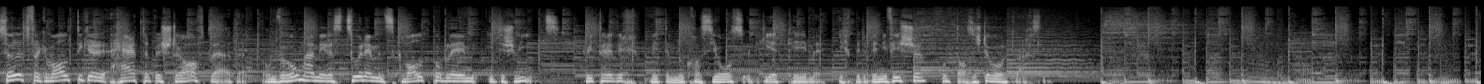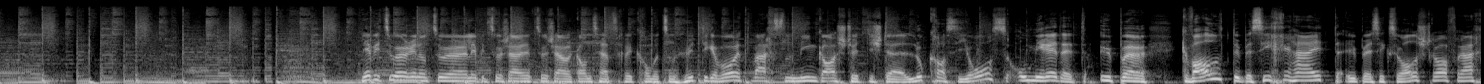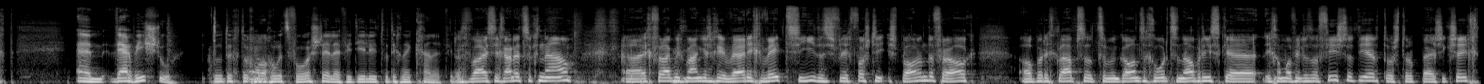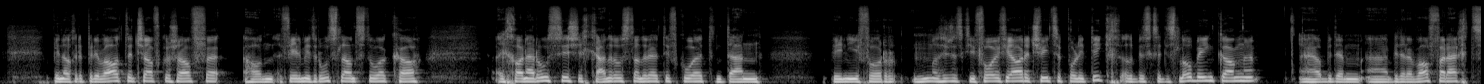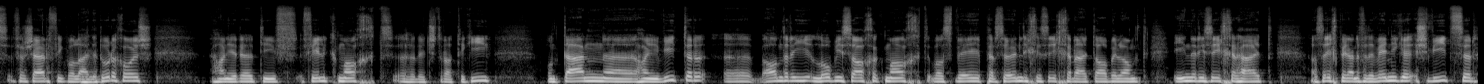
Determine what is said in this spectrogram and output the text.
Sollen Vergewaltiger härter bestraft werden? Und warum haben wir ein zunehmendes Gewaltproblem in der Schweiz? Heute rede ich mit dem Lukas Jos über diese Themen. Ich bin der Benny Fischer und das ist der Wortwechsel. Liebe Zuhörerinnen und Zuhörer, liebe Zuschauerinnen und Zuschauer, ganz herzlich willkommen zum heutigen Wortwechsel. Mein Gast heute ist der Lukas Jos und wir reden über Gewalt, über Sicherheit, über Sexualstrafrecht. Ähm, wer bist du? Du dich doch mal kurz vorstellen für die Leute, die dich nicht kennen. Vielleicht. Das weiß ich auch nicht so genau. Äh, ich frage mich manchmal, wer ich will sein. Das ist vielleicht fast die spannende Frage. Aber ich glaube, so zum ganz kurzen Abriss geben, ich habe mal Philosophie studiert, osteuropäische Geschichte, bin nachher in der Privatwirtschaft gearbeitet, habe viel mit Russland zu tun gehabt. Ich kann auch Russisch, ich kenne Russland relativ gut und dann bin ich vor hm, was ist das, fünf Jahren in die Schweizer Politik oder bis ins Lobbying gegangen, äh, bei, dem, äh, bei der Waffenrechtsverschärfung, die leider mhm. durchgekommen ist habe ich relativ viel gemacht, also die Strategie. Und dann äh, habe ich weiter äh, andere Lobby-Sachen gemacht, was wie persönliche Sicherheit anbelangt, innere Sicherheit. Also ich bin einer der wenigen Schweizer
